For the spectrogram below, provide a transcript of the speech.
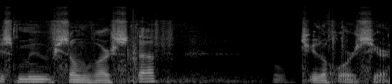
Just move some of our stuff over to the horse here.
